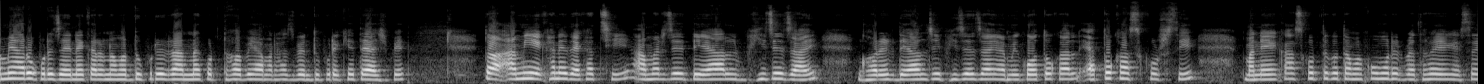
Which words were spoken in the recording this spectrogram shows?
আমি আর উপরে যাই না, কারণ আমার দুপুরে রান্না করতে হবে, আমার হাজব্যান্ড দুপুরে খেতে আসবে। তো আমি এখানে দেখাচ্ছি, আমার যে দেয়াল ভিজে যায়, ঘরের দেয়াল যে ভিজে যায়, আমি গতকাল এত কাজ করছি মানে কাজ করতে করতে আমার কোমরের ব্যথা হয়ে গেছে,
